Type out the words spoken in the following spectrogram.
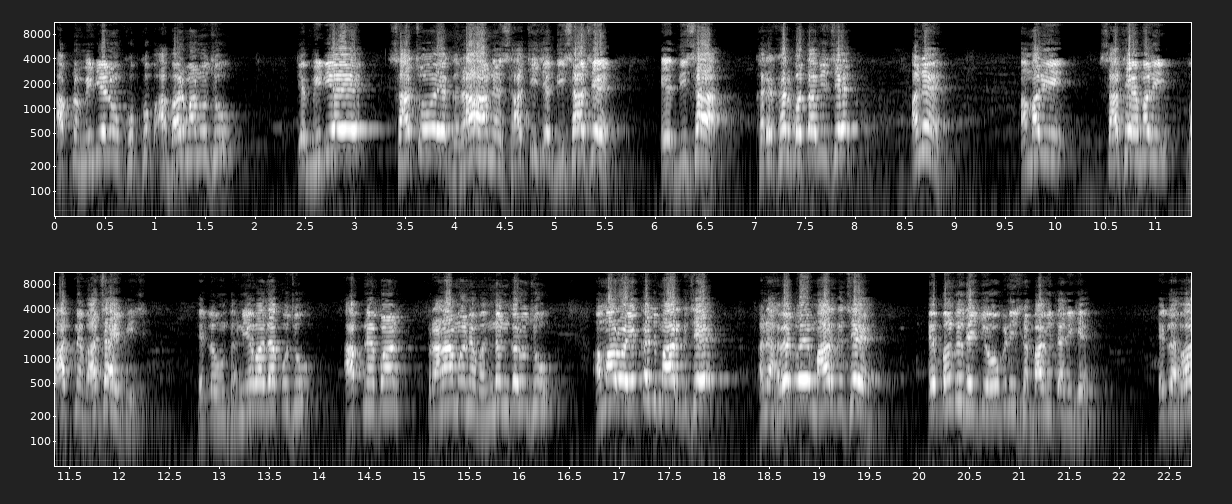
આપનો મીડિયાનો ખૂબ ખૂબ આભાર માનું છું કે મીડિયાએ સાચો એક રાહ અને સાચી જે દિશા છે, એ દિશા ખરેખર બતાવી છે અને અમારી સાથે અમારી વાતને વાચા આપી છે. એટલે હું ધન્યવાદ આપું છું. આપને પણ પ્રણામ અને વંદન કરું છું. અમારો એક જ માર્ગ છે અને હવે તો એ માર્ગ છે એ બંધ થઈ ગયો ઓગણીસ ને બાવીસ તારીખે. એટલે હવે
